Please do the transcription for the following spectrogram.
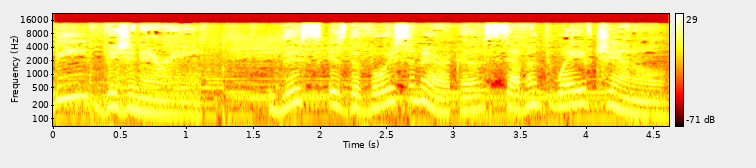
Be visionary. This is the Voice America 7th Wave Channel.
